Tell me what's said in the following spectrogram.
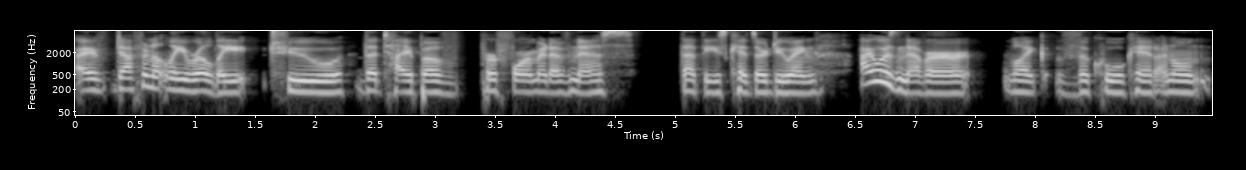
I definitely relate to the type of performativeness that these kids are doing. I was never like the cool kid. I don't,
